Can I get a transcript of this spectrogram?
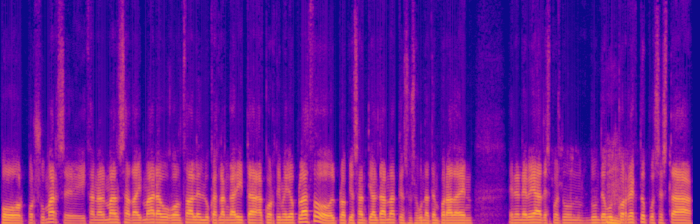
por, por sumarse. Izan Almansa, Daimara, Hugo González, Lucas Langarita a corto y medio plazo, o el propio Santi Aldama, que en su segunda temporada en, en NBA, después de un, de un debut mm. correcto, pues está,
